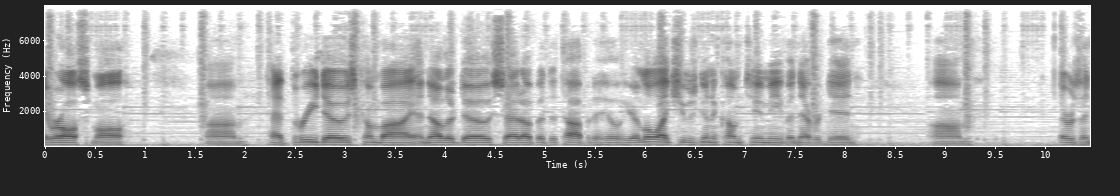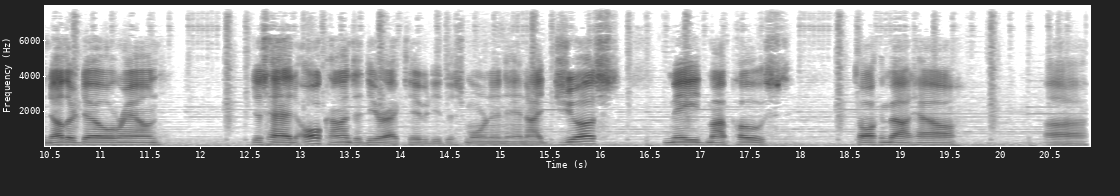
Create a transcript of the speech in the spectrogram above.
They were all small. Um, had three does come by, another doe set up at the top of the hill here. Looked like she was going to come to me, but never did. Um, there was another doe around just had all kinds of deer activity this morning and I just made my post talking about how uh,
